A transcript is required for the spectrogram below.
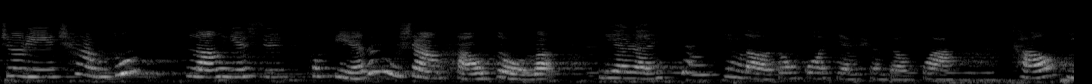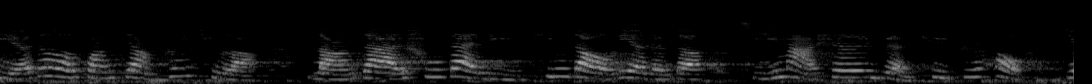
这里差不多，狼也许从别的路上逃走了。”猎人相信了东郭先生的话。朝别的方向追去了。狼在书袋里听到猎人的骑马声远去之后，就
